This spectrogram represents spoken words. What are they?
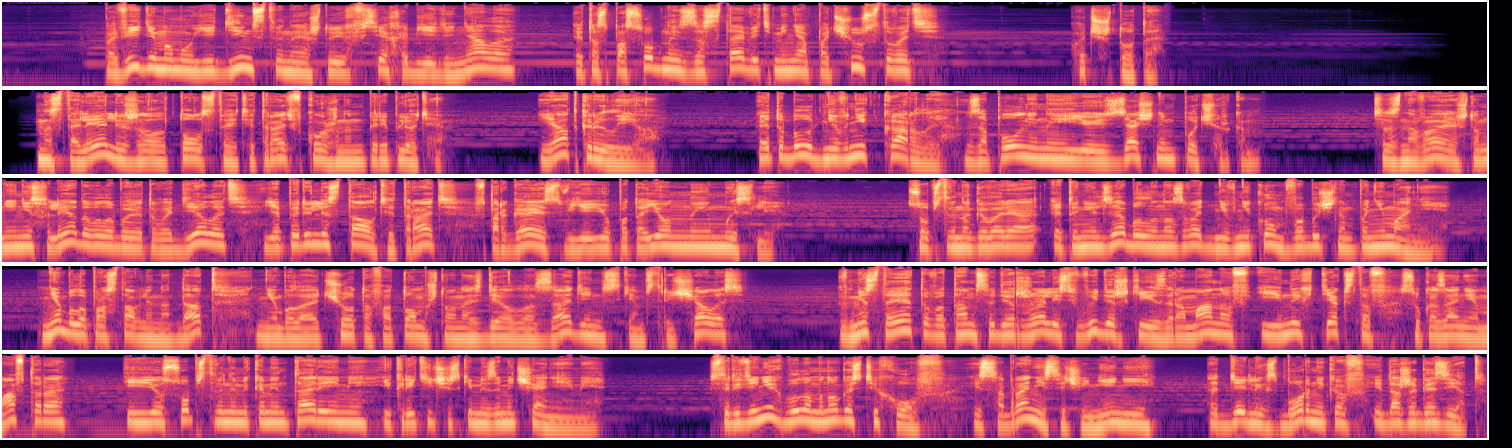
По-видимому, единственное, что их всех объединяло, это способность заставить меня почувствовать хоть что-то. На столе лежала толстая тетрадь в кожаном переплете. Я открыл ее – это был дневник Карлы, заполненный ее изящным почерком. Сознавая, что мне не следовало бы этого делать, я перелистал тетрадь, вторгаясь в ее потаенные мысли. Собственно говоря, это нельзя было назвать дневником в обычном понимании. Не было проставлено дат, не было отчетов о том, что она сделала за день, с кем встречалась. Вместо этого там содержались выдержки из романов и иных текстов с указанием автора – и ее собственными комментариями и критическими замечаниями. Среди них было много стихов, из собраний сочинений, отдельных сборников и даже газет.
